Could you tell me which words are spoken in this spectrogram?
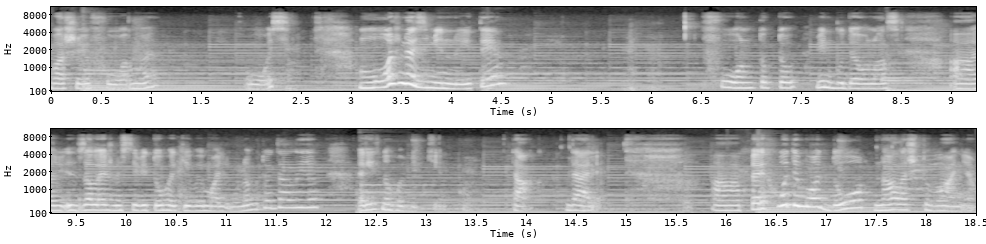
вашої форми. Ось. Можна змінити фон, тобто він буде у нас, в залежності від того, який ви малюнок додали, різного відтінку. Так, далі. Переходимо до налаштування.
